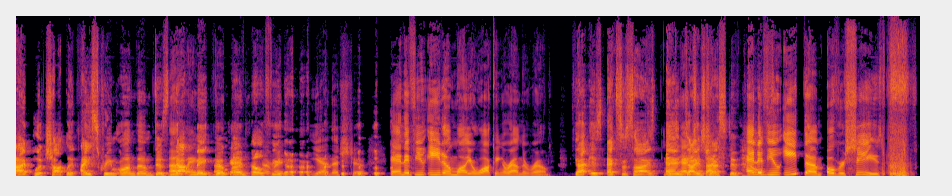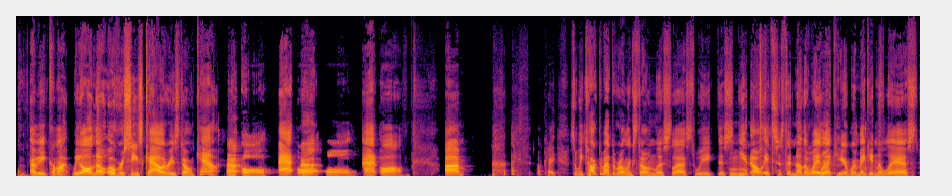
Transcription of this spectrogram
I put chocolate ice cream on them does Oh, not wait. make them Okay. All right. unhealthier. yeah, that's true. and if you eat them while you're walking around the room, That is exercise That's and exercise. digestive health. And if you eat them overseas, I mean, come on. We all know overseas calories don't count at all, at all. at all. At all. Um okay. So we talked about the Rolling Stone list last week. This, you Mhm. know, it's just another way Wait. like here we're making the list.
